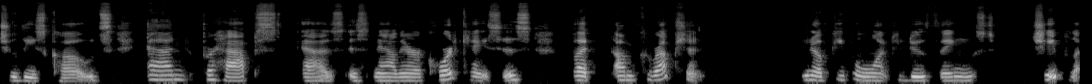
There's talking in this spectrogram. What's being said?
to these codes, and perhaps, as is now there are court cases, but um, corruption. You know, people want to do things cheaply.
